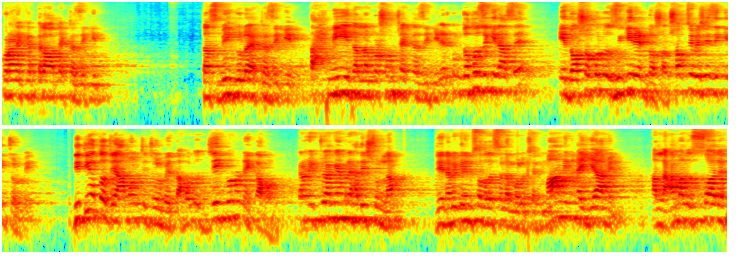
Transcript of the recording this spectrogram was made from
কোরআনের তেলাওয়াত একটা জিকির তাসবিহগুলো একটা জিকির, তাহমিদ আল্লাহ প্রশংসা একটা জিকির, এরকম যত জিকির আছে, এই দশক হলো জিকিরের দশক, সবচেয়ে বেশি জিকির চলবে। দ্বিতীয়ত যে আমলটি চলবে তা হলো যে কোনো নেকামল কারণ একটু আগে আমরা হাদিস শুনলাম যে নবী করিম সাল্লাল্লাহু আলাইহি সাল্লাম বলেছেন, মা মিন আইয়ামিন আল্লাহ আমালুস সালিহ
